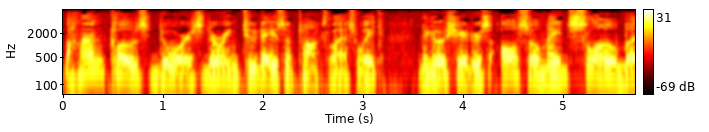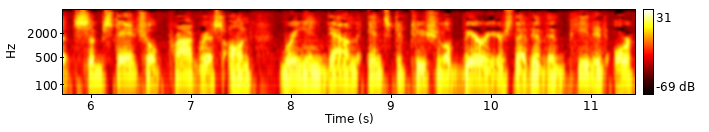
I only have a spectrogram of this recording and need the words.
Behind closed doors during two days of talks last week, Negotiators also made slow but substantial progress on bringing down institutional barriers that have impeded or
